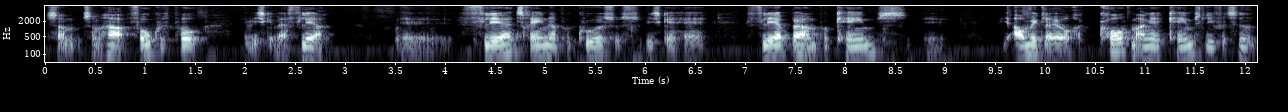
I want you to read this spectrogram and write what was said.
som, som har fokus på, at vi skal være flere. Øh, flere trænere på kursus. Vi skal have flere børn på camps. Øh, vi afvikler jo rekordmange camps lige for tiden.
